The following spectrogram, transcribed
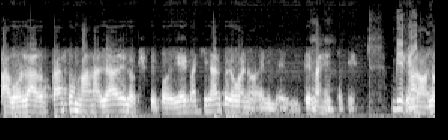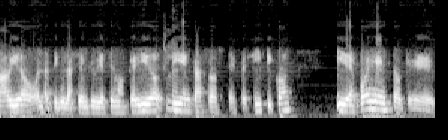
abordados casos más allá de lo que se podría imaginar, pero bueno, el, tema es esto, que, ah. no, no ha habido la articulación que hubiésemos querido, sí en casos específicos, y después esto, que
